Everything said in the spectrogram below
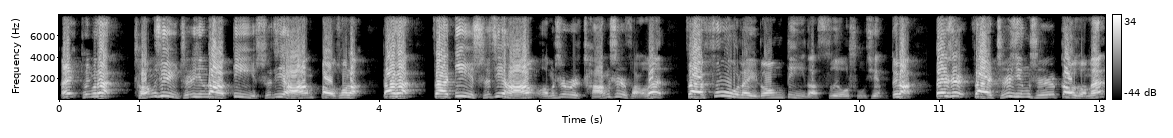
哎，同学们看，程序执行到第十七行报错了。大家看，在第十七行，我们是不是尝试访问？在父类中定义的私有属性，对吧？但是在执行时告诉我们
